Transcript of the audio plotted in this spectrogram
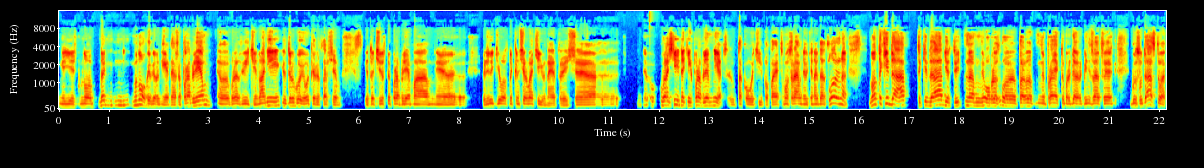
есть много, много вернее даже проблем э, в развитии, но они из другой оперы совсем. Это чисто проблема э, религиозно-консервативная, то есть э, в России таких проблем нет такого типа, поэтому сравнивать иногда сложно. Но таки да, таки да, действительно, образ, проект организации государства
